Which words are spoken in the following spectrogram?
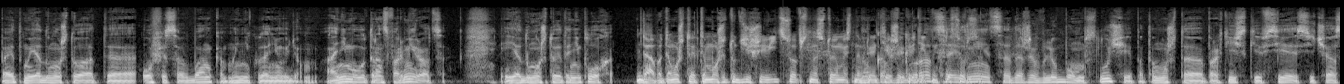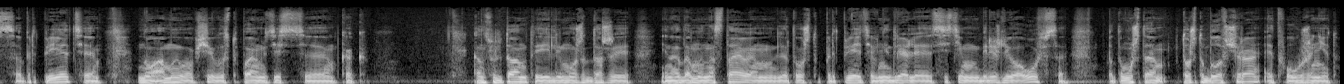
Поэтому я думаю, что от э, офисов банка мы никуда не уйдем. Они могут трансформироваться. И я думаю, что это неплохо. Да, потому что это может удешевить, собственно, стоимость, например, тех же кредитных ресурсов. изменится даже в любом случае, потому что практически все сейчас предприятия, ну, а мы вообще выступаем здесь э, как консультанты или, может, даже иногда мы настаиваем для того, чтобы предприятия внедряли систему бережливого офиса, потому что то, что было вчера, этого уже нет.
